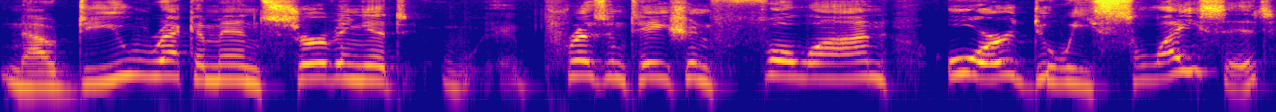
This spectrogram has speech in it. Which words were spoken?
Now, do you recommend serving it presentation full on, or do we slice it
